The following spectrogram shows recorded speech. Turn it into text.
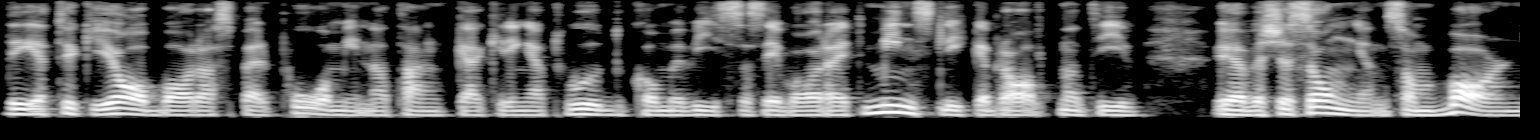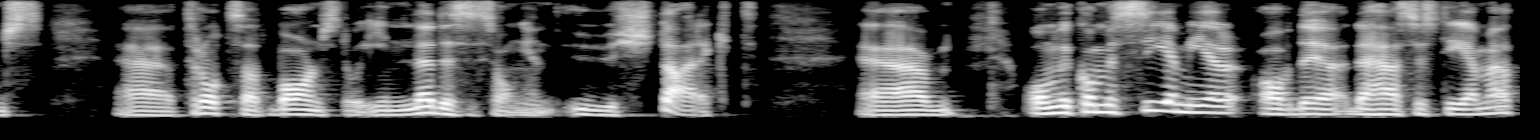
Det tycker jag bara spär på mina tankar kring att Wood kommer visa sig vara ett minst lika bra alternativ över säsongen som Barnes. Eh, trots att Barnes då inledde säsongen urstarkt. Eh, om vi kommer se mer av det, det, här systemet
